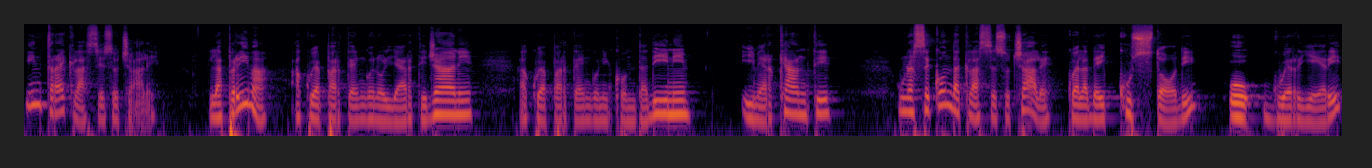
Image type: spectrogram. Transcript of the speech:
in tre classi sociali. La prima, a cui appartengono gli artigiani, a cui appartengono i contadini, i mercanti. Una seconda classe sociale, quella dei custodi o guerrieri,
